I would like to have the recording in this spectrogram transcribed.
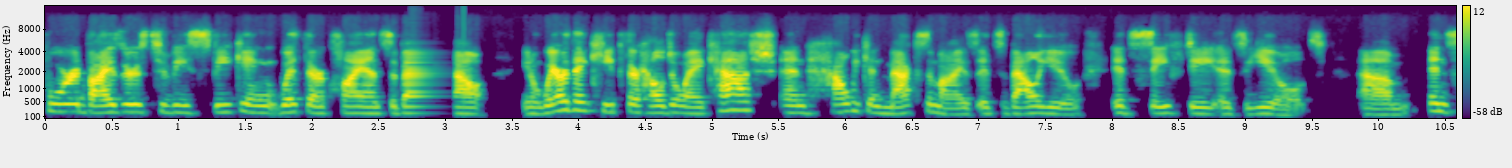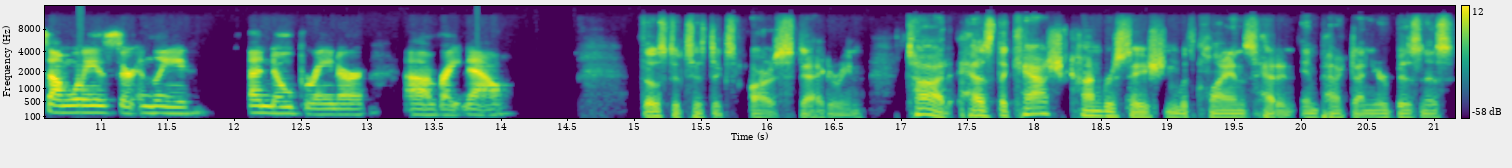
for advisors to be speaking with their clients about you know where they keep their held away cash and how we can maximize its value its safety its yield. Um, in some ways certainly a no-brainer uh, right now. Those statistics are staggering. Todd has the cash conversation with clients had an impact on your business?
